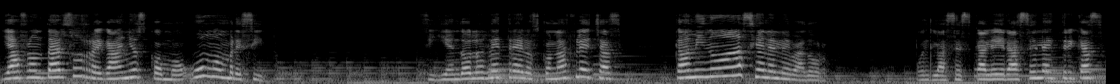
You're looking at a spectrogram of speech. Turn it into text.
y afrontar sus regaños como un hombrecito. Siguiendo los letreros con las flechas, caminó hacia el elevador, pues las escaleras eléctricas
